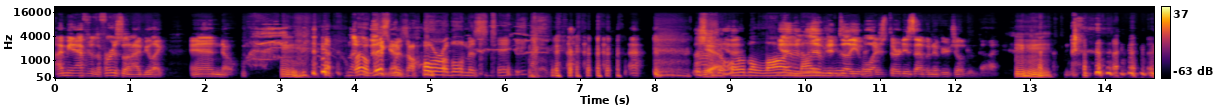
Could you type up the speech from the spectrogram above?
I mean, after the first one, I'd be like, and no. Well, this again. was a horrible mistake. This Yeah. is a horrible long. You haven't lived until you've watched 37 of your children die. Mm-hmm.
